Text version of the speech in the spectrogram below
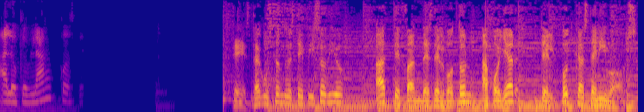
A lo que Blanco. ¿Te está gustando este episodio? Hazte fan desde el botón Apoyar del podcast de Nivos.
